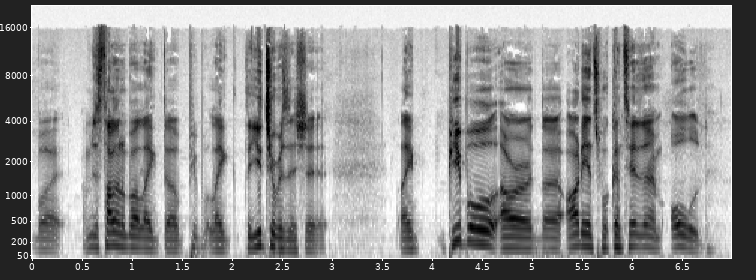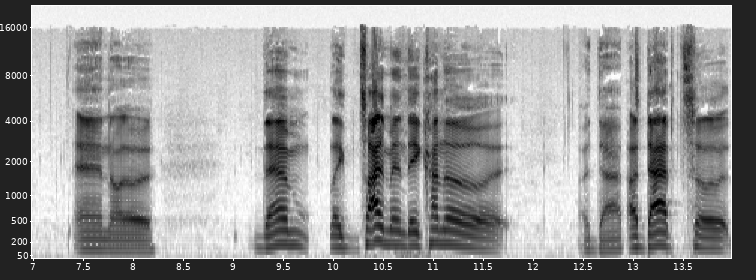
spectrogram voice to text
But I'm just talking about like the people, like the YouTubers and shit. Like people or the audience will consider them old, and uh, them like Sidemen, they kind of adapt adapt to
